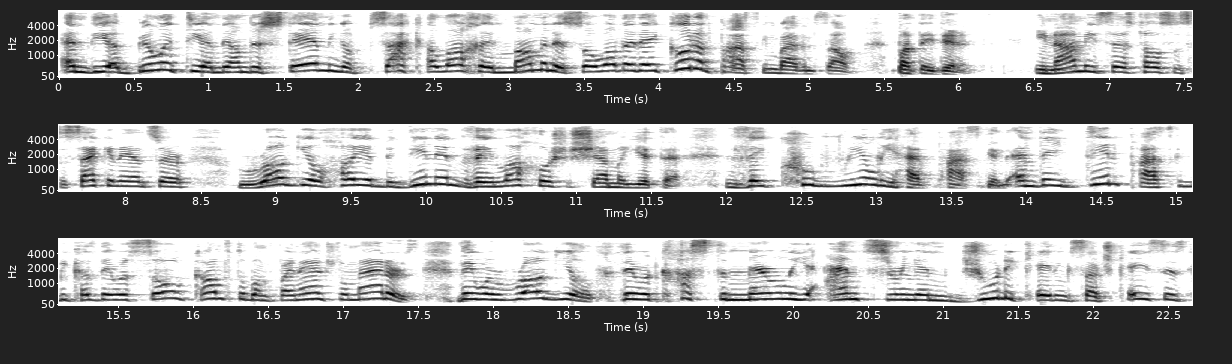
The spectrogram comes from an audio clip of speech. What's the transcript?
and the ability and the understanding of psak halacha and mamanis so well that they could have passed him by themselves, but they didn't. Inami says Tosfos, the second answer, Ragil Hayad Bedinim Veinlachosh Shema Yite. They could really have paskin, and they did paskin because they were so comfortable in financial matters. They were ragil, they were customarily answering and adjudicating such cases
